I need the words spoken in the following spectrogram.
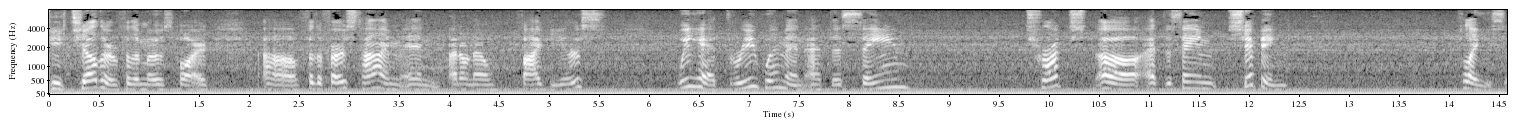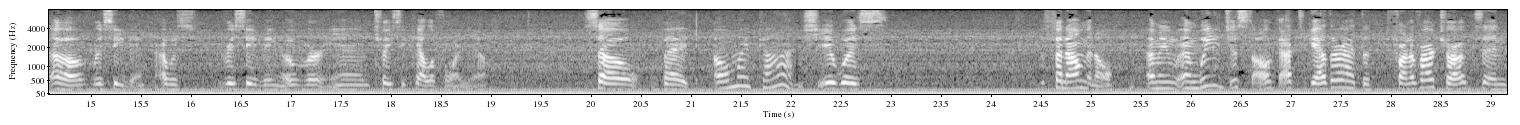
each other for the most part. Uh, for the first time in, I don't know, five years, we had three women at the same trucks uh, at the same shipping place uh, receiving. I was receiving over in Tracy, California. So, but oh my gosh, it was phenomenal. I mean, and we just all got together at the front of our trucks and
